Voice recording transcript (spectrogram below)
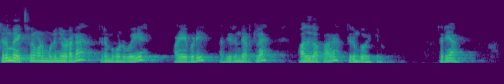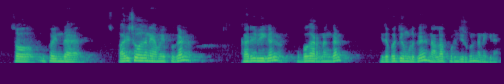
திரும்ப எக்ஸ்பெரிமெண்ட் முடிஞ்ச உடனே திரும்ப கொண்டு போய் பழையபடி அது இருந்த இடத்துல பாதுகாப்பாக திரும்ப வைக்கணும். சரியா? ஸோ இப்போ இந்த பரிசோதனை அமைப்புகள் கருவிகள் உபகரணங்கள் இதை பற்றி உங்களுக்கு நல்லா புரிஞ்சிருக்குன்னு நினைக்கிறேன்.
